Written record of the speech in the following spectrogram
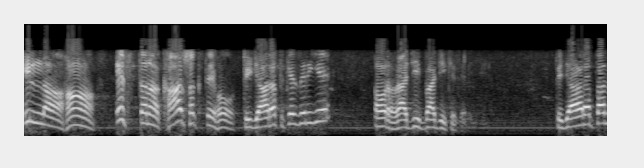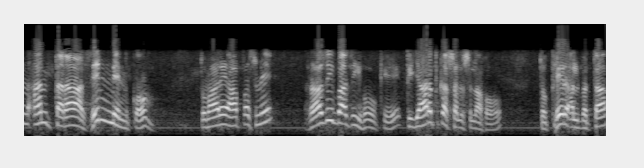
اللہ ہاں اس طرح کھا سکتے ہو تجارت کے ذریعے اور راجی باجی کے ذریعے۔ تجارت انترا ضمن کم تمہارے آپس میں راضی بازی ہو کے تجارت کا سلسلہ ہو تو پھر البتہ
